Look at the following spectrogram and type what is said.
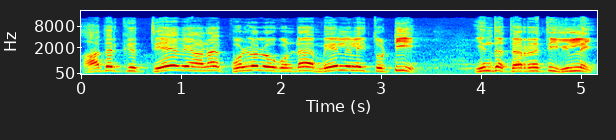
அதற்கு தேவையான கொள்ளளவு கொண்ட மேல்நிலை தொட்டி இந்த தருணத்தில் இல்லை.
